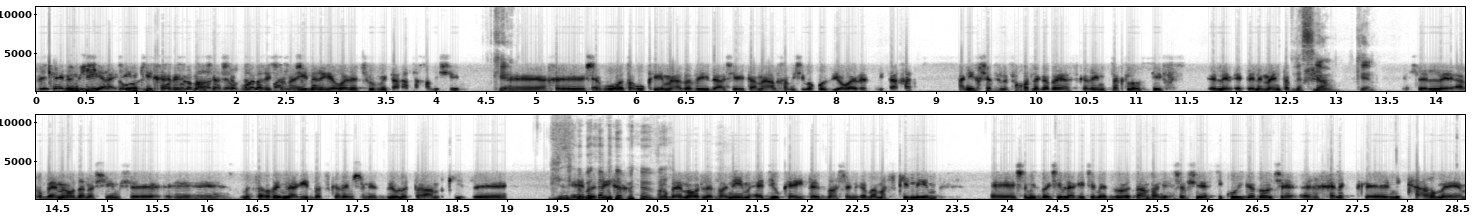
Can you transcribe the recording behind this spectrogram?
ו- כן, אם כי, חייבים לומר שהשבוע לראשונה הילרי. יורדת שוב מתחת לחמישים. כן. אה, אחרי שבועות ארוכים מאז הוועידה שהיא הייתה מעל 50 אחוז, היא יורדת מתחת. אני חושב שלפחות לגבי הסקרים צריך להוסיף את אלמנט הבושה. לסיום, כן. של אה, הרבה מאוד אנשים שמסרבים להגיד בסקרים שהם יצביעו לטראמפ כי זה כי זה אה, מביך. הרבה מאוד לבנים, educated, מה שנקרא, משכילים, אה, שמתביישים להגיד שהם יצביעו לטראמפ, ואני חושב שיש סיכוי גדול שחלק אה, ניכר מהם,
